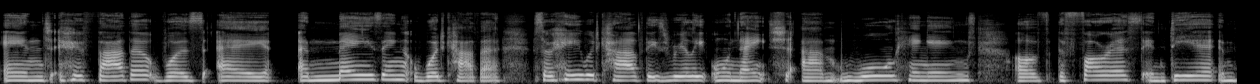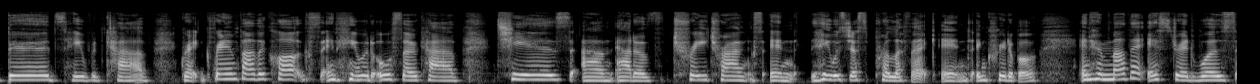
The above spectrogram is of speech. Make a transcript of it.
And her father was a amazing wood carver. So he would carve these really ornate um, wall hangings of the forest and deer and birds. He would carve great grandfather clocks and he would also carve chairs um, out of tree trunks. And he was just prolific and incredible. And her mother, Astrid, was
